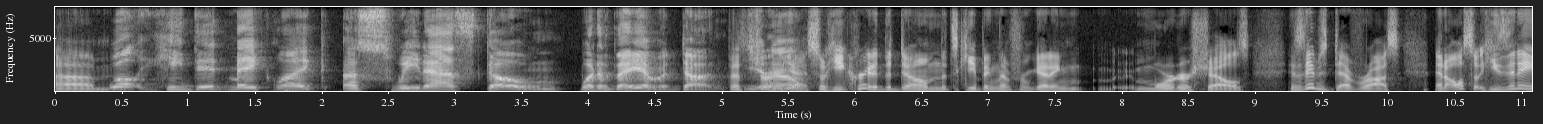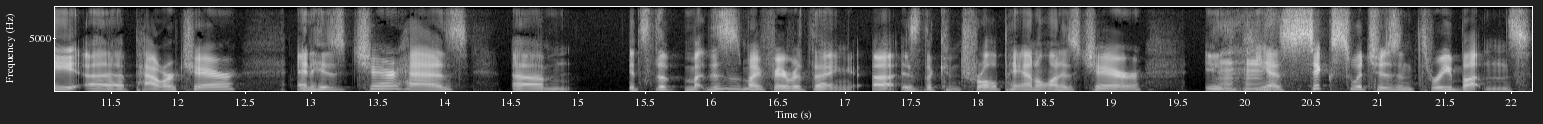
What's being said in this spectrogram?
Um, well, he did make like a sweet ass dome. What have they ever done? That's true. know? Yeah. So he created the dome that's keeping them from getting mortar shells. His name's Davros, and also he's in a uh, power chair, and his chair has um, it's the my, this is my favorite thing uh, is the control panel on his chair. It, He has six switches and three buttons.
